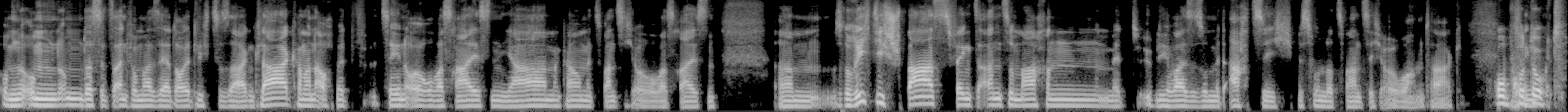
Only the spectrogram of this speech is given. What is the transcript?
Um, um, um das jetzt einfach mal sehr deutlich zu sagen. Klar kann man auch mit 10 Euro was reißen, ja, man kann auch mit 20 Euro was reißen. Ähm, so richtig Spaß fängt es an zu machen mit üblicherweise so mit 80 bis 120 Euro am Tag. Pro Produkt.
